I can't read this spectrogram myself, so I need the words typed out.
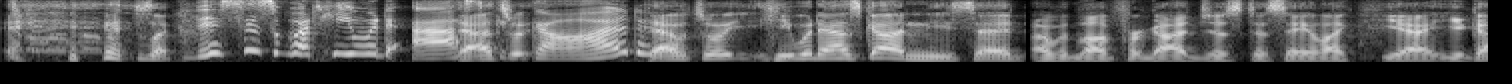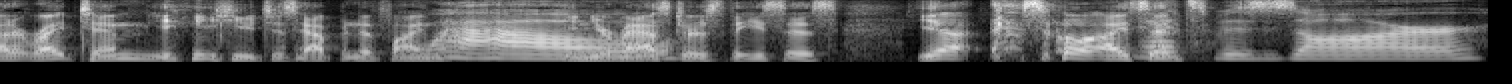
it's like, This is what he would ask That's what- God. That's what he would ask God. And he said, I would love for God just to say, like, yeah, you got it right, Tim. you just happened to find wow. in your master's thesis. Yeah. So I said, That's bizarre.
